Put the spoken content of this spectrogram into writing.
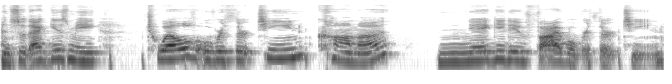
And so that gives me 12 over 13, comma, negative 5 over 13.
